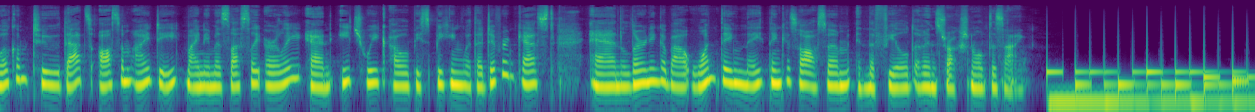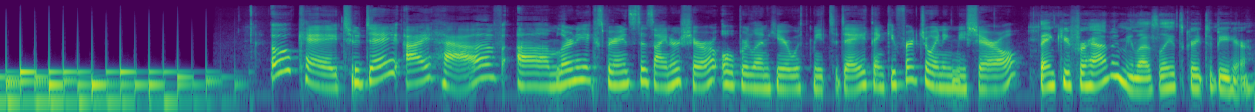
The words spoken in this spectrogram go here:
Welcome to That's Awesome ID. My name is Leslie Early, and each week I will be speaking with a different guest and learning about one thing they think is awesome in the field of instructional design. Okay, today I have um, learning experience designer Cheryl Oberlin here with me today. Thank you for joining me, Cheryl. Thank you for having me, Leslie. It's great to be here.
